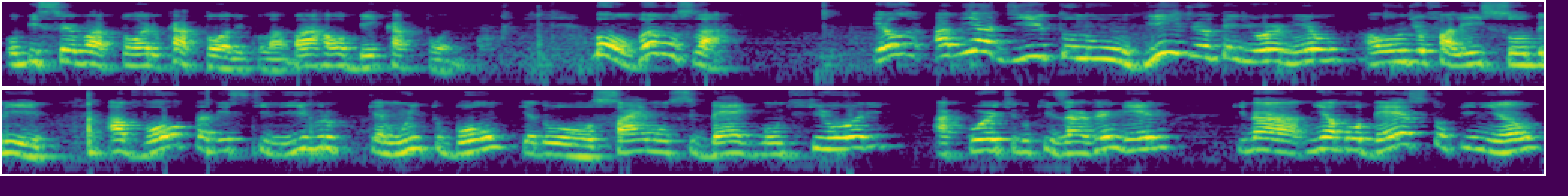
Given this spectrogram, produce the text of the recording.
Observatório Católico, lá barra OB Católico. Bom, vamos lá. Eu havia dito num vídeo anterior meu, onde eu falei sobre a volta deste livro, que é muito bom, que é do Simon Sebag Montefiore, A Corte do Czar Vermelho, que na minha modesta opinião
